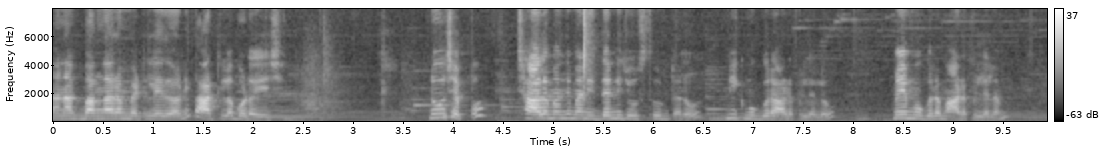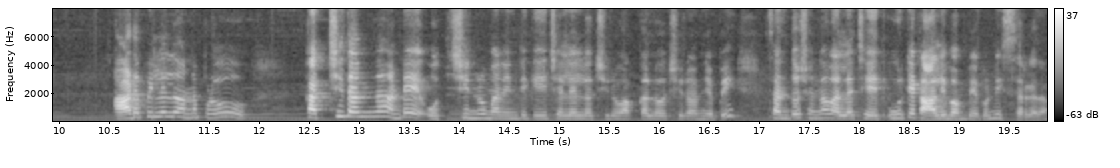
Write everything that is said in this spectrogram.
"ఆ, నాకు బంగారం పెట్టలేదు అని పార్టీలో గొడవ చేసింది. నువ్వు చెప్పు చాలామంది మన ఇద్దరిని చూస్తూ ఉంటారు. నీకు ముగ్గురు ఆడపిల్లలు మేము ముగ్గురం ఆడపిల్లలం. ఆడపిల్లలు అన్నప్పుడు ఖచ్చితంగా అంటే వచ్చిండ్రు మన ఇంటికి చెల్లెళ్ళు వచ్చిర్రు అక్కలు వచ్చిర్రు అని చెప్పి సంతోషంగా వాళ్ళ చేతి ఊరికే ఖాళీ పంపించకుండా ఇస్తారు కదా.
